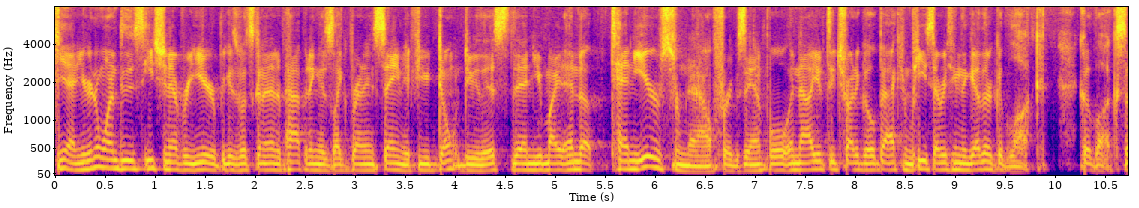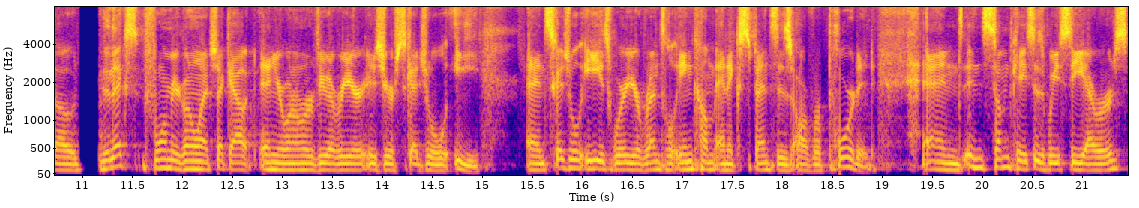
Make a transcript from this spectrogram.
Yeah, and you're going to want to do this each and every year because what's going to end up happening is, like Brandon's saying, if you don't do this, then you might end up 10 years from now, for example, and now you have to try to go back and piece everything together. Good luck. Good luck. So, the next form you're going to want to check out and you're going to review every year is your Schedule E. And Schedule E is where your rental income and expenses are reported. And in some cases, we see errors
